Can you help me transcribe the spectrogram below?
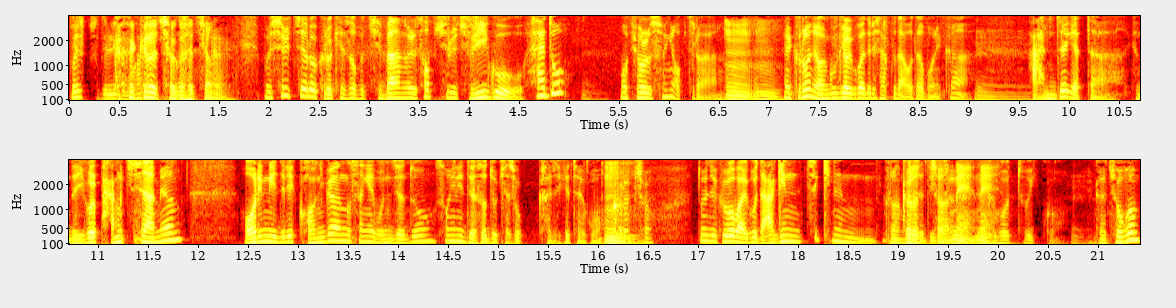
분식도 들리고 뭐 그렇죠, 그렇죠. 음. 뭐 실제로 그렇게 해서 뭐 지방을 섭취를 줄이고 해도 뭐 별 소용이 없더라. 음, 음. 그런 연구 결과들이 자꾸 나오다 보니까 음. 안 되겠다. 근데 이걸 방치하면 어린이들이 건강상의 문제도 성인이 돼서도 계속 가지게 되고. 음. 그렇죠. 또 이제 그거 말고 낙인 찍히는 그런 그렇죠. 문제도 있잖아요. 네, 네. 그것도 있고. 그러니까 조금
